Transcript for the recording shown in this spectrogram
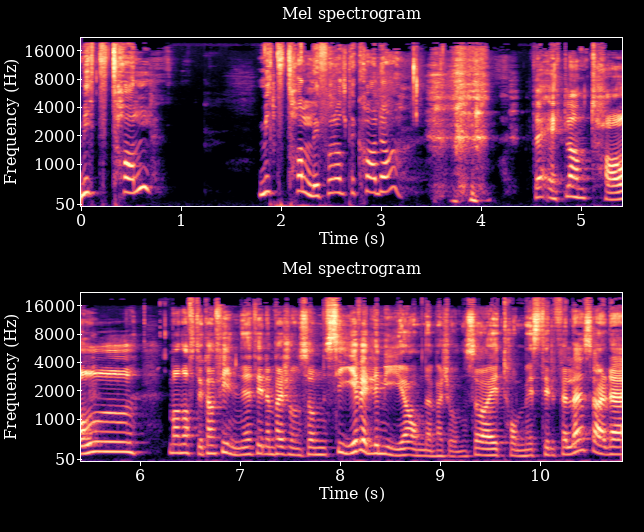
Mitt tall? Mitt tall i forhold til hva da? Det er et eller annet tall man ofte kan finne til en person som sier veldig mye om den personen. Så i Tommys tilfelle så er det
